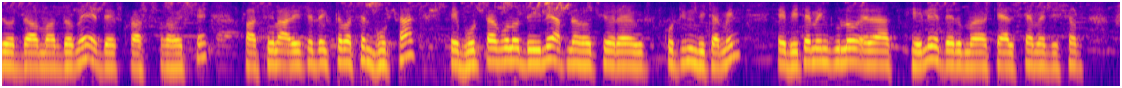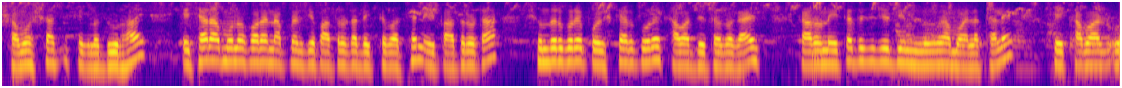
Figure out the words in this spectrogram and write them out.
জোর দেওয়ার মাধ্যমে এদের ক্রস করা হয়েছে। চুল আর এটা দেখতে পাচ্ছেন ভুট্টা। এই ভুট্টাগুলো দিলে আপনার হচ্ছে ওরা কঠিন ভিটামিন। এই ভিটামিনগুলো এরা খেলে এদের ক্যালসিয়ামের যেসব সমস্যা আছে সেগুলো দূর হয়। এছাড়া মনে করেন আপনার যে পাত্রটা দেখতে পাচ্ছেন, এই পাত্রটা সুন্দর করে পরিষ্কার করে খাবার দিতে হবে গাইস কারণ এটাতে যদি নোংরা ময়লা থালে সেই খাবার ও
